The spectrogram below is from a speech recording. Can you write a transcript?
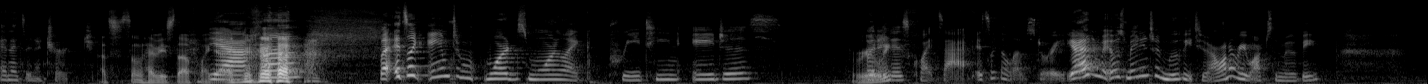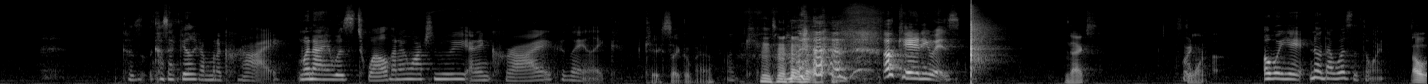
and it's in a church. that's some heavy stuff, my yeah, guy. um, but it's like aimed towards more like preteen ages. Really? But it is quite sad. It's like a love story. Yeah, it was made into a movie too. I want to rewatch the movie. Cause, Cause, I feel like I'm gonna cry. When I was 12 and I watched the movie, I didn't cry because I like. Okay, psychopath. Okay. okay. Anyways. Next. Thorn. Oh wait, yeah, no, that was the thorn. Oh,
